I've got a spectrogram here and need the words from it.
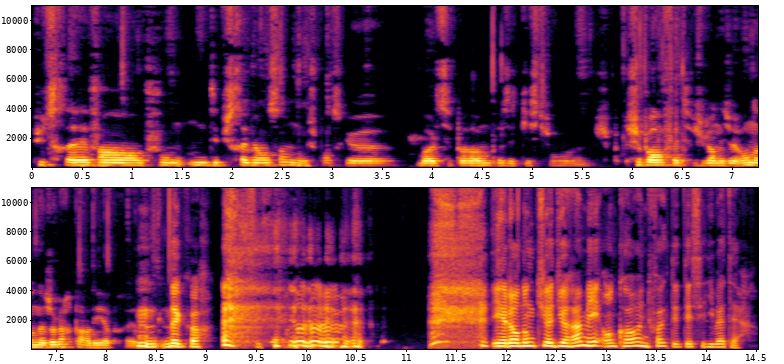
plus très. Enfin, on on était plus très bien ensemble, donc je pense que. Bon, elle s'est pas vraiment posé de questions. euh, Je sais pas, je sais pas en fait. Je lui en ai- on en a jamais reparlé après. Mm, D'accord. Et alors donc tu as dû ramer encore une fois que t'étais célibataire.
